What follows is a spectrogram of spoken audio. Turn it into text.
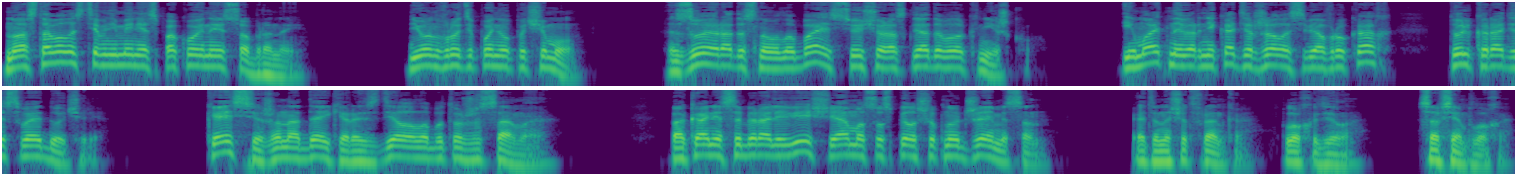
Но оставалась, тем не менее, спокойной и собранной. И он вроде понял, почему. Зоя, радостно улыбаясь, все еще разглядывала книжку. И мать наверняка держала себя в руках, только ради своей дочери. Кэсси, жена Дейкера, сделала бы то же самое. Пока они собирали вещи, Амос успел шепнуть Джеймисон. Это насчет Фрэнка. Плохо дело. Совсем плохо.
